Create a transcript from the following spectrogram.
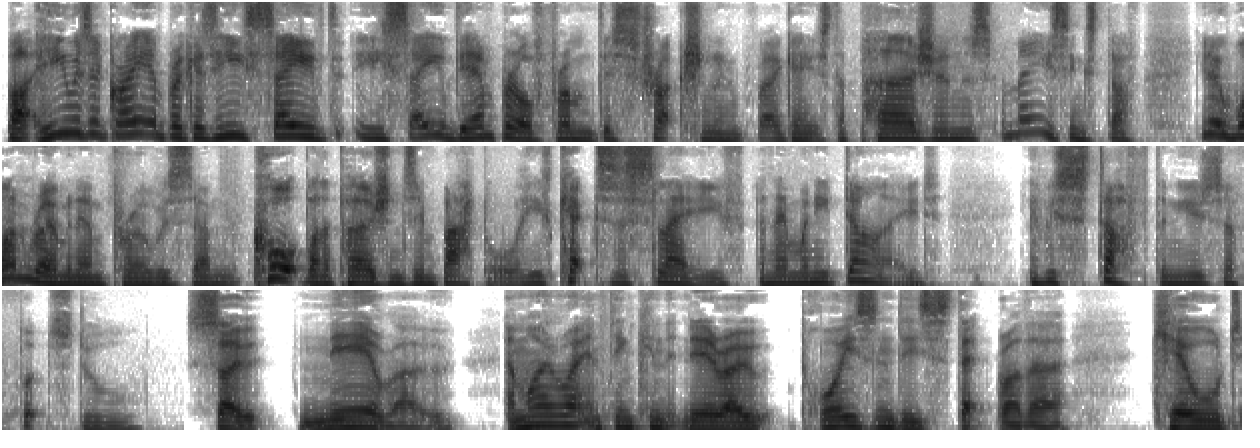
But he was a great emperor because he saved he saved the emperor from destruction against the Persians. Amazing stuff. You know, one Roman emperor was um, caught by the Persians in battle. He was kept as a slave, and then when he died, he was stuffed and used as a footstool. So Nero, am I right in thinking that Nero poisoned his stepbrother, killed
